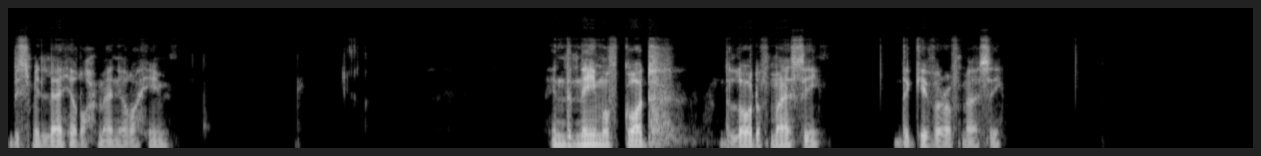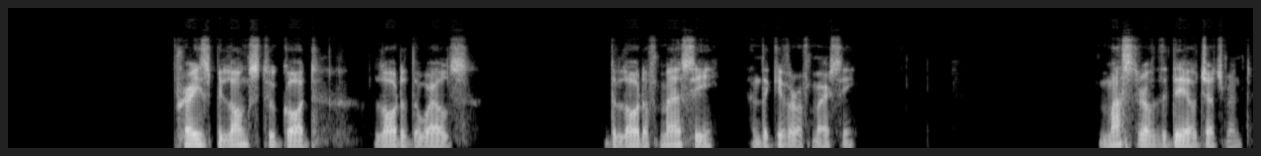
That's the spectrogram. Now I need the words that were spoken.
بسم الله الرحمن الرحيم In the name of God, the Lord of mercy, the giver of mercy. Praise belongs to God, Lord of the worlds, the Lord of mercy and the giver of mercy, Master of the day of judgment.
